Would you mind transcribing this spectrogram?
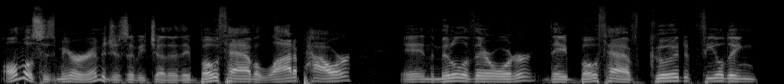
almost as mirror images of each other. They both have a lot of power in the middle of their order. They both have good fielding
